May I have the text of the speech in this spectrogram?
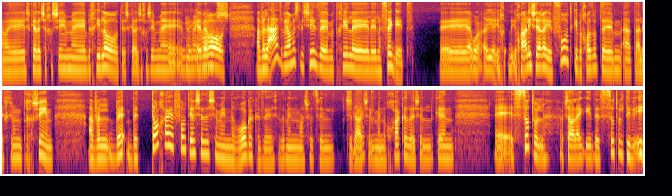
אה, יש כאלה שחשים בחילות, יש כאלה שחשים אה, כאבי כאבי ראש. ראש. אבל אז ביום השלישי זה מתחיל לסגת. יכולה להישאר עייפות כי בכל זאת התהליכים מתרחשים. אבל בתוך העייפות יש איזה שמין רוגע כזה, יש איזה מין משהו של, את יודעת. של מנוחה כזה, של כן, סוטול, אפשר להגיד, אה, סוטול טבעי,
